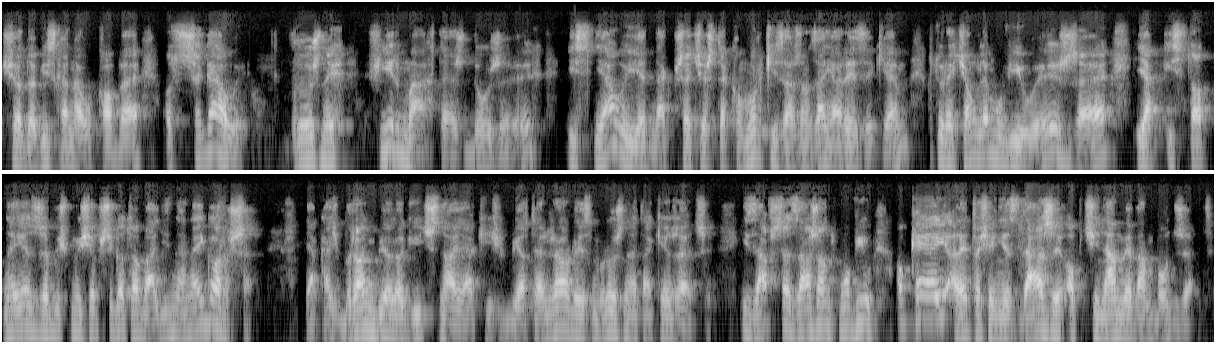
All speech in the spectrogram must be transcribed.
środowiska naukowe ostrzegały. W różnych firmach też dużych istniały jednak przecież te komórki zarządzania ryzykiem, które ciągle mówiły, że jak istotne jest, żebyśmy się przygotowali na najgorsze. Jakaś broń biologiczna, jakiś bioterroryzm, różne takie rzeczy. I zawsze zarząd mówił: OK, ale to się nie zdarzy, obcinamy wam budżet.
